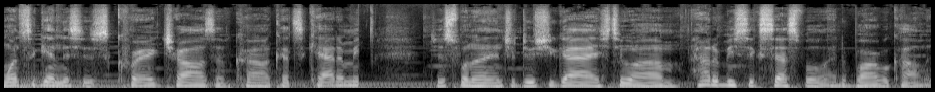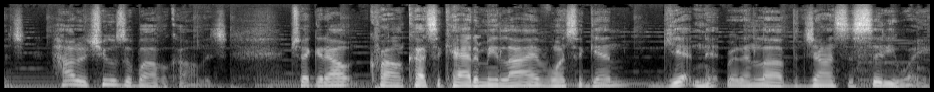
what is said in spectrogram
Once again, this is Craig Charles of Crown Cuts Academy. Just want to introduce you guys to um, how to be successful at the barber college, how to choose a barber college. Check it out, Crown Cuts Academy live. Once again, getting it. Red and love the Johnson City way.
